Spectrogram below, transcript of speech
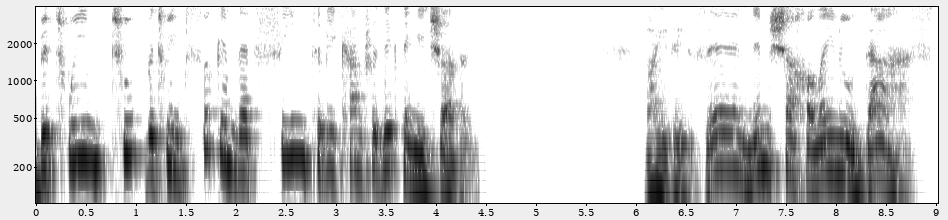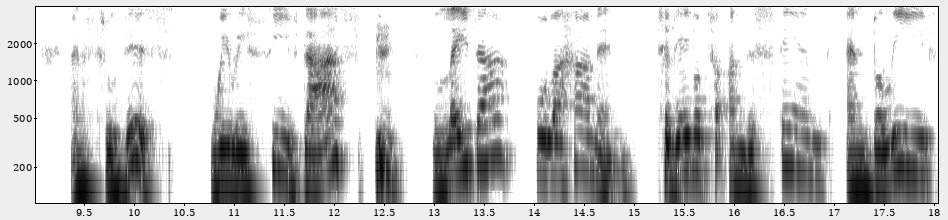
between two between psukim that seem to be contradicting each other. das, And through this, we receive das, leda ulahamen, to be able to understand and believe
